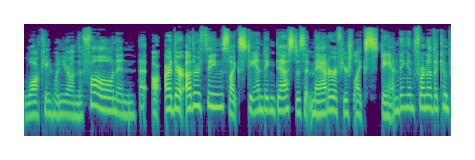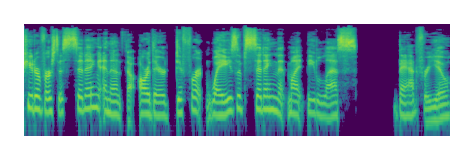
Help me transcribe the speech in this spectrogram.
walking when you're on the phone and uh, are, are, there other things like standing desk does it matter if you're like standing in front of the computer versus sitting? And uh, are there different ways of sitting that might be less bad for you?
